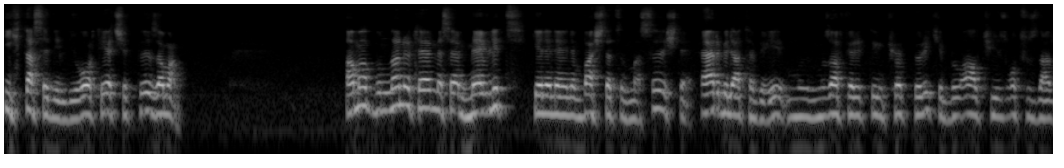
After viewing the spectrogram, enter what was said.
ihdas edildiği ortaya çıktığı zaman. Ama bundan öte mesela Mevlid geleneğinin başlatılması işte Erbil Atabey'i, Muzafferettin Kökbörü ki bu 630'lar,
